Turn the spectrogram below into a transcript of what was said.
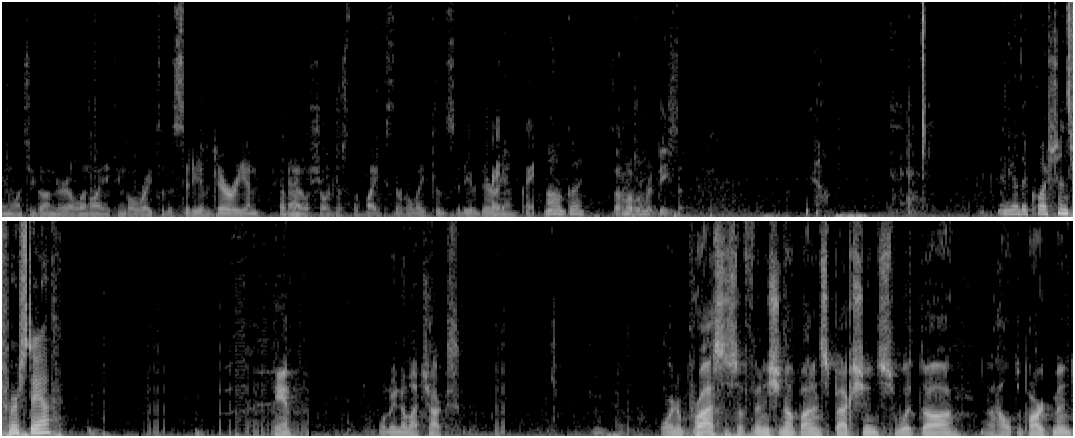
and once you go under Illinois, you can go right to the city of Darien, and Mm-hmm. Okay. it'll show just the bikes that relate to the city of Great, Darien. great. Oh, good. Some of them are decent. Yeah. Any other questions for staff? Dan, what do we know about Chuck's? We're in the process of finishing up on inspections with uh, the Health Department,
